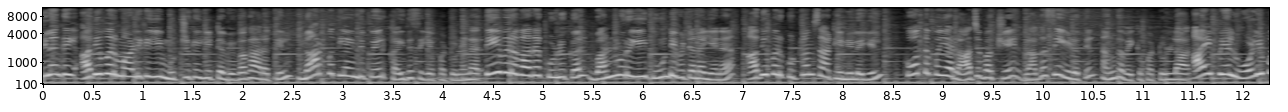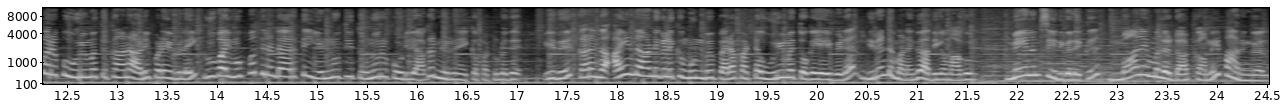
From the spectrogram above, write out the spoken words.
இலங்கை அதிபர் மாளிகையை முற்றுகையிட்ட விவகாரத்தில் நாற்பத்தி ஐந்து பேர் கைது செய்யப்பட்டுள்ளனர். தீவிரவாத குழுக்கள் வன்முறையை தூண்டிவிட்டன என அதிபர் குற்றம் சாட்டிய நிலையில் கோத்தபய ராஜபக்சே ரகசிய இடத்தில் தங்க வைக்கப்பட்டுள்ளார். ஐபிஎல் ஒளிபரப்பு உரிமத்துக்கான அடிப்படை விலை ரூபாய் முப்பத்தி இரண்டாயிரத்தி எண்ணூத்தி தொண்ணூறு கோடியாக நிர்ணயிக்கப்பட்டுள்ளது. இது கடந்த ஐந்து ஆண்டுகளுக்கு முன்பு பெறப்பட்ட உரிமத் தொகையை விட இரண்டு மடங்கு அதிகமாகும். மேலும் செய்திகளுக்கு மாலைமலர் டாட் காமை பாருங்கள்.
